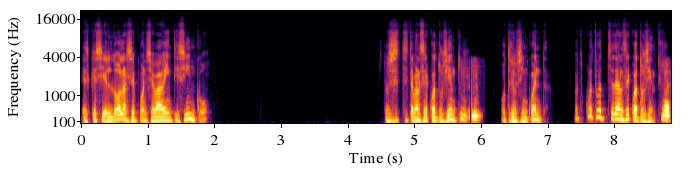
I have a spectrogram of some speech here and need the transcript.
es que si el dólar se pone, se va a 25, entonces te van a hacer 400 o 350. ¿Cuánto te dan hace 400?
